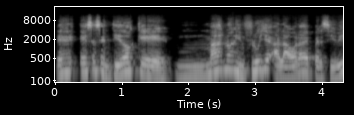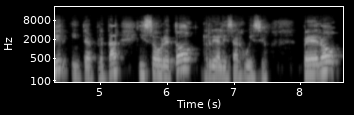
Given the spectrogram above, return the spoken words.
es ese sentido que más nos influye a la hora de percibir, interpretar y sobre todo realizar juicios. Pero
